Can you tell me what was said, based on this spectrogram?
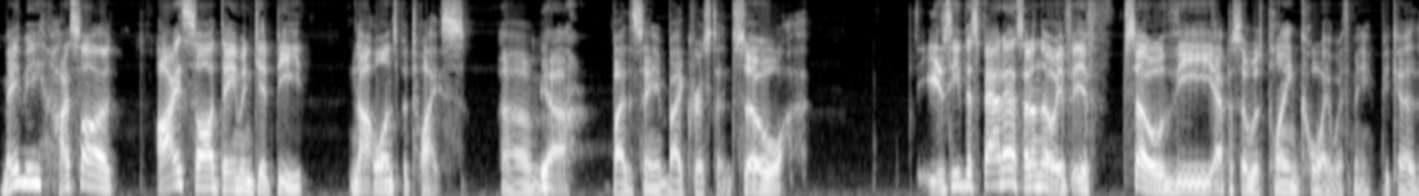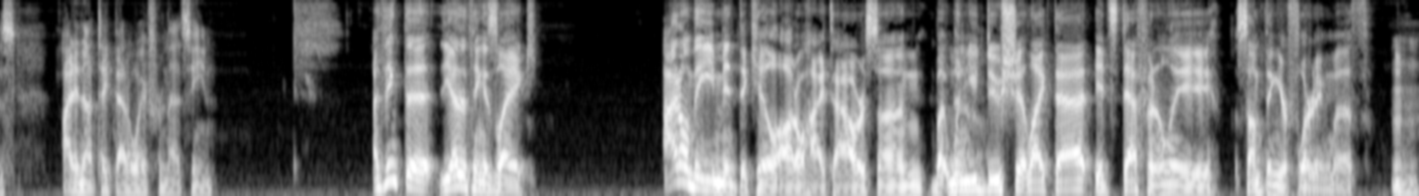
Maybe I saw I saw Daemon get beat not once but twice. Um, Yeah. by the same by Criston. So is he this badass? I don't know. If if so, the episode was playing coy with me because I did not take that away from that scene. I think the the other thing is like I don't think he meant to kill Otto Hightower's son, but when you do shit like that, it's definitely something you're flirting with. Mhm.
